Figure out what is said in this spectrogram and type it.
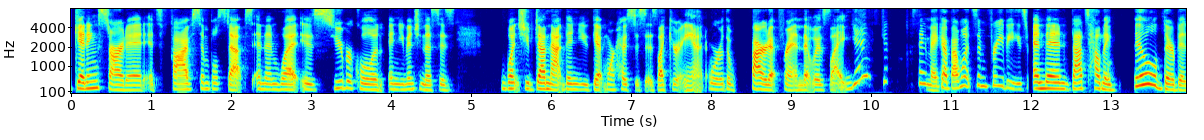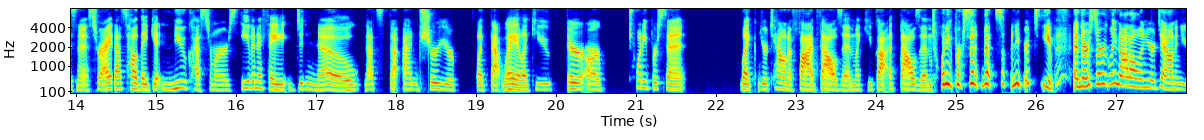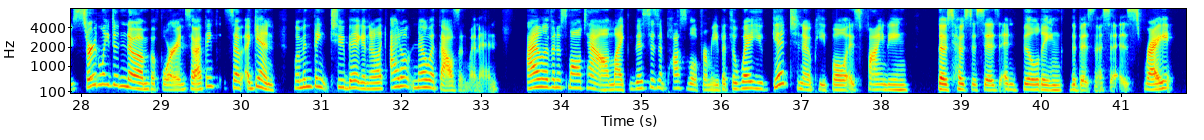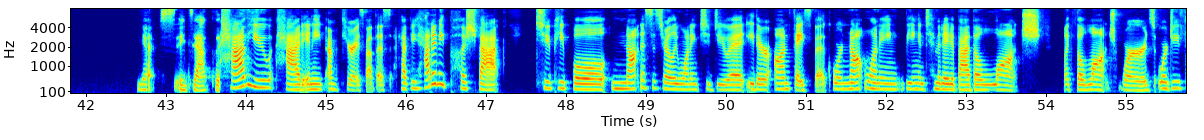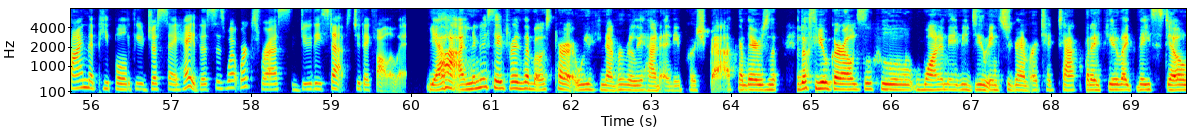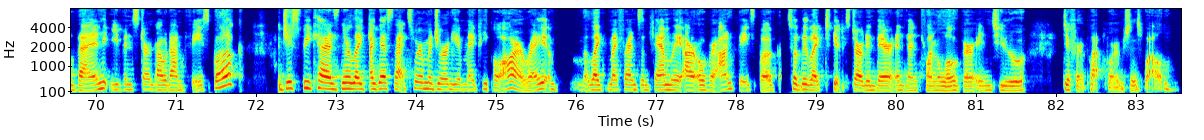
getting started. It's five simple steps. And then what is super cool, and, and you mentioned this, is once you've done that, then you get more hostesses like your aunt or the fired up friend that was like, yeah, same makeup. I want some freebies. And then that's how they build their business, right? That's how they get new customers, even if they didn't know. That's that I'm sure you're like that way. Like you, there are 20% like your town of 5,000, like you've got a thousand, 20% of that's on your team. And they're certainly not all in your town and you certainly didn't know them before. And so I think, so again, women think too big and they're like, I don't know a thousand women. I live in a small town. Like this isn't possible for me. But the way you get to know people is finding those hostesses and building the businesses, right? Yes, exactly. Have you had any? I'm curious about this. Have you had any pushback to people not necessarily wanting to do it either on Facebook or not wanting, being intimidated by the launch, like the launch words? Or do you find that people, if you just say, hey, this is what works for us, do these steps, do they follow it? Yeah, I'm going to say for the most part, we've never really had any pushback. There's the few girls who want to maybe do Instagram or TikTok, but I feel like they still then even start out on Facebook just because they're like, I guess that's where majority of my people are, right? Um, like my friends and family are over on Facebook. So they like to get started there and then funnel over into different platforms as well.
